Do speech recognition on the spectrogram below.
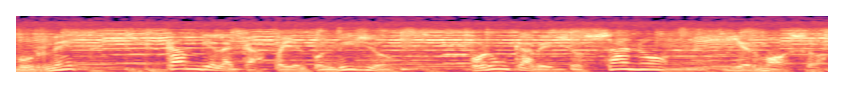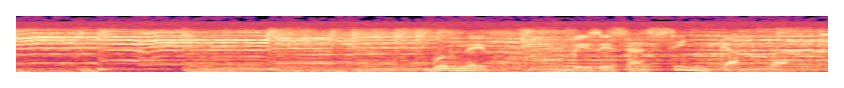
Burnett cambia la caspa y el polvillo por un cabello sano y hermoso. Burnett, belleza sin caspa.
